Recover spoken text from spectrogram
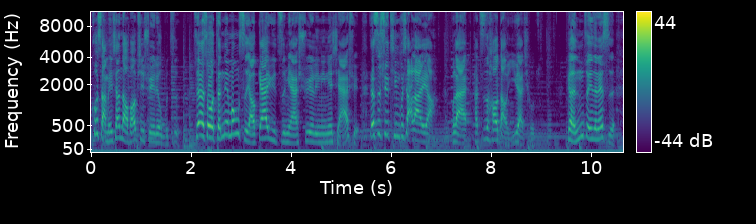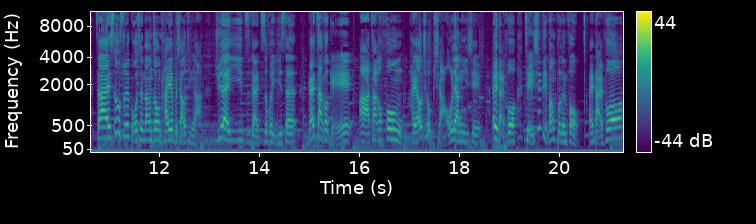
可是啊，没想到包皮血流不止。虽然说真的猛士要敢于直面血淋淋的鲜血，但是血停不下来呀。无奈他只好到医院求助。更醉人的是，在手术的过程当中，他也不消停啊，居然一直在指挥医生该咋个割啊，咋个缝，还要求漂亮一些。哎，大夫，这些地方不能缝。哎，大夫，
